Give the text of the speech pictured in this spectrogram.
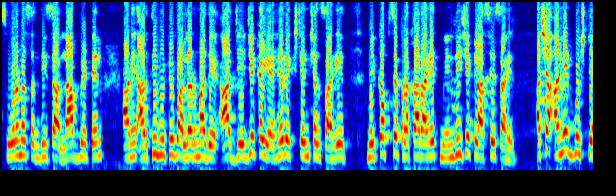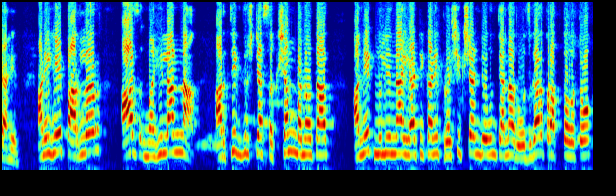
सुवर्ण संधीचा लाभ भेटेल. आणि आरती ब्युटी पार्लरमध्ये आज जे जे काही हेअर एक्सटेन्शन्स आहेत मेकअपचे प्रकार आहेत मेहंदीचे क्लासेस आहेत अशा अनेक गोष्टी आहेत. आणि हे पार्लर आज महिलांना आर्थिकदृष्ट्या सक्षम बनवतात. अनेक मुलींना या ठिकाणी प्रशिक्षण देऊन त्यांना रोजगार प्राप्त होतो.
